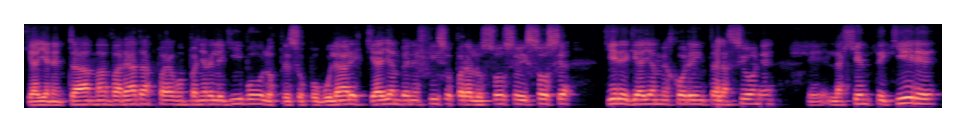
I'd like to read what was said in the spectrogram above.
Que hayan entradas más baratas para acompañar al equipo, los precios populares, que hayan beneficios para los socios y socias, quiere que hayan mejores instalaciones, eh, la gente quiere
